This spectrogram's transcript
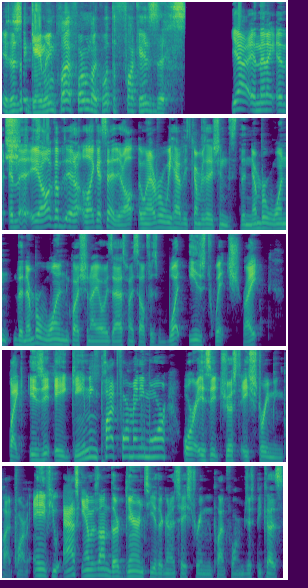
is this a gaming platform? Like, what the fuck is this? Yeah, and then I, and, and it all comes it, like I said, it all whenever we have these conversations, the number one the number one question I always ask myself is what is Twitch, right? Like is it a gaming platform anymore or is it just a streaming platform? And if you ask Amazon, they're guaranteed they're going to say streaming platform just because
